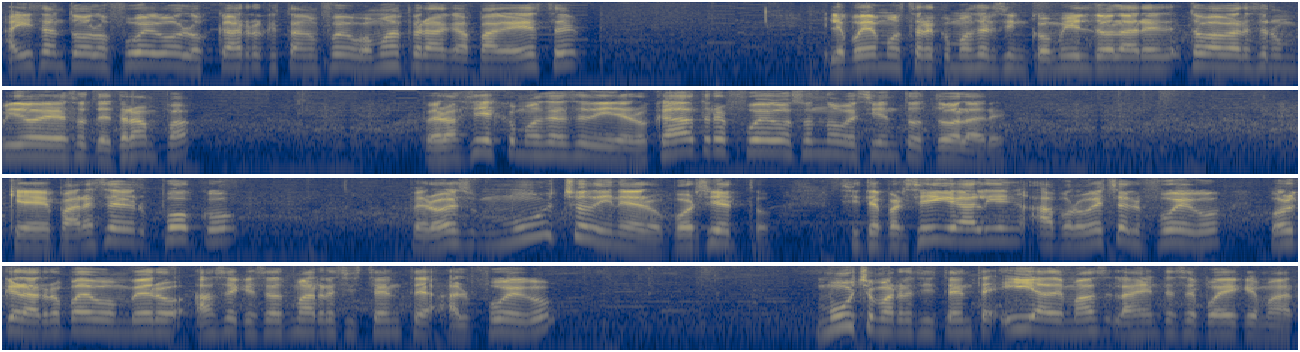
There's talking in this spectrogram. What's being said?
ahí están todos los fuegos, los carros que están en fuego, vamos a esperar a que apague este. Y les voy a mostrar cómo hacer 5 mil dólares, esto va a parecer un video de esos de trampa. Pero así es como se hace dinero, cada tres fuegos son 900 dólares. Que parece poco, pero es mucho dinero. Por cierto, si te persigue alguien, aprovecha el fuego, porque la ropa de bombero hace que seas más resistente al fuego mucho más resistente y además la gente se puede quemar.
